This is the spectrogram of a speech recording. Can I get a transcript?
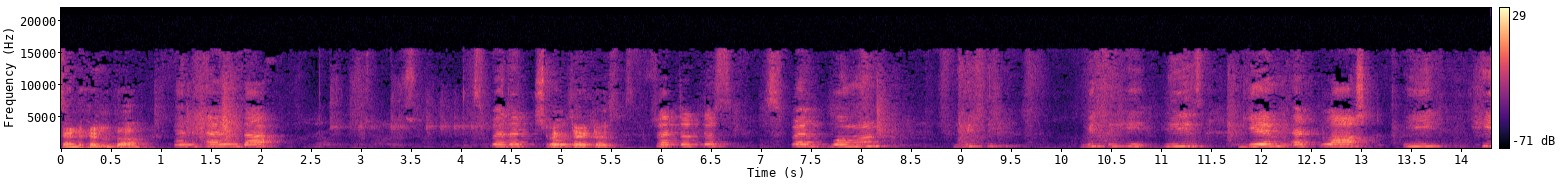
And held the and held the spectators spectators. spellbound with with hi- his game at last. He he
